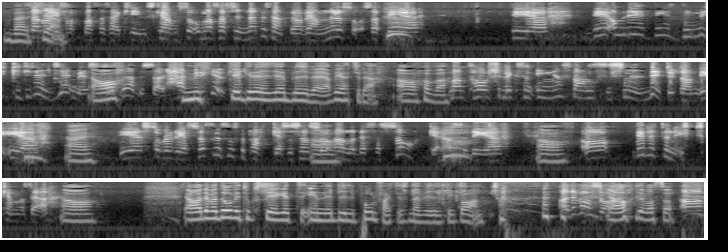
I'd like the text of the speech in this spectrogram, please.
Sen har han Verkligen. ju fått massa så här krimskrams och massa fina presenter av vänner och så. Så att det, är- det, är- det, ja, det, det, det är mycket grejer med Ja, små bebisar. Herregud. Mycket grejer blir det, jag vet ju det. Ja, hova. Man tar sig liksom ingenstans smidigt utan det är, Nej, det är stora resväskor som ska packas och sen så Ja. alla dessa saker. Alltså det, ja, ja, det är lite nytt kan man säga. ja. Ja, det var då vi tog steget in i bilpool faktiskt, när vi fick barn. Ja, det var så. Ja, det var så. Ja.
